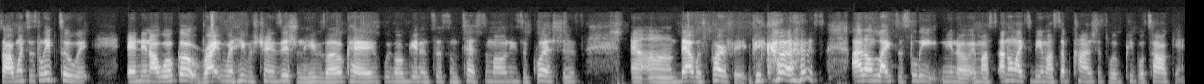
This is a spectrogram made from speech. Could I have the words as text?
So I went to sleep to it. And then I woke up right when he was transitioning. He was like, okay, we're going to get into some testimonies and questions. And um, that was perfect because I don't like to sleep, you know, in my, I don't like to be in my subconscious with people talking.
